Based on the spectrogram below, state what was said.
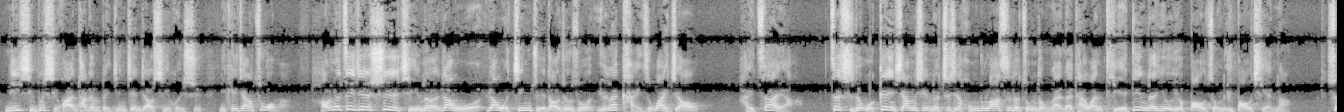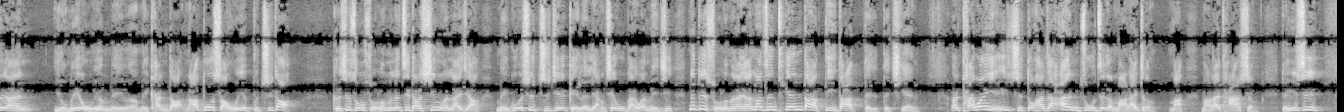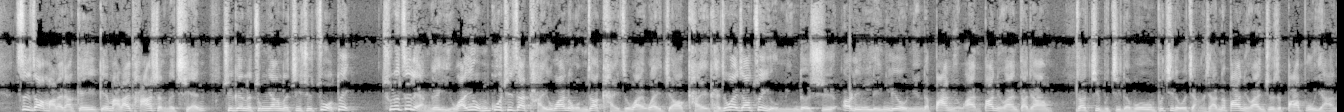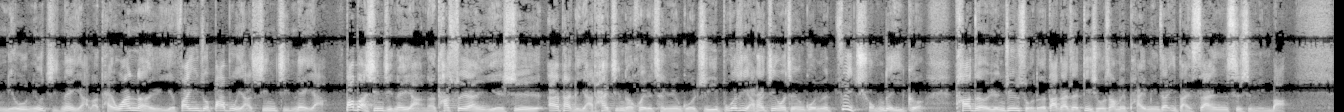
你喜不喜欢他跟北京建交是一回事，你可以这样做嘛？好，那这件事情呢，让我让我惊觉到，就是说，原来凯子外交还在啊。这使得我更相信了，之前洪都拉斯的总统来来台湾，铁定呢又又抱走了一包钱了。虽然有没有我又没没看到，拿多少我也不知道。可是从所罗门的这条新闻来讲，美国是直接给了两千五百万美金，那对所罗门来讲，那真天大地大的的钱。而台湾也一直都还在按住这个马来省马马来塔省，等于是制造马来塔给给马来塔省的钱，去跟了中央呢继续作对。除了这两个以外，因为我们过去在台湾呢，我们知道凯子外外交，凯凯子外交最有名的是二零零六年的巴纽案。巴纽案大家不知道记不记得？不不记得，我讲一下。那巴纽案就是巴布亚纽纽几内亚了，台湾呢也翻译作巴布亚新几内亚。巴布亚新几内亚呢，它虽然也是 IPEC 亚太经合会的成员国之一，不过是亚太经合会成员国里面最穷的一个，它的人均所得大概在地球上面排名在一百三四十名吧。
